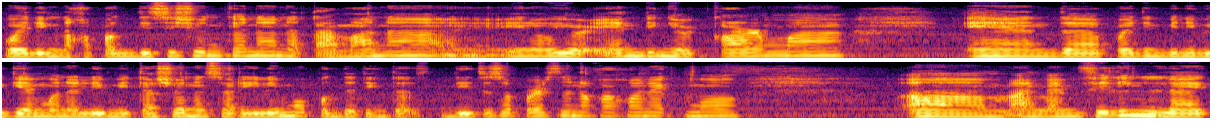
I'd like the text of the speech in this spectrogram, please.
pwedeng nakapag-desisyon ka na, na tama na, you know, you're ending your karma, and uh, pwedeng binibigyan mo na limitasyon ng sarili mo pagdating dito sa person na kakonect mo. Um, I'm, I'm feeling like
